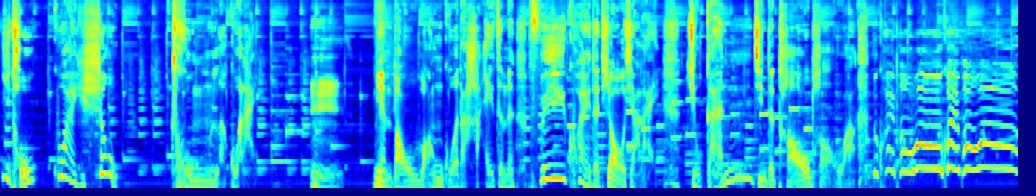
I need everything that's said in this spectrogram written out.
一头怪兽冲了过来。嗯，面包王国的孩子们飞快地跳下来，就赶紧的逃跑啊！快跑啊！快跑啊！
